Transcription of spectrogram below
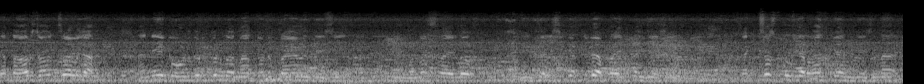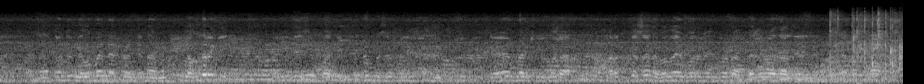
గత ఆరు సంవత్సరాలుగా అనేక ఒడిదుడుకుల్లో నాతో ప్రయాణం చేసి ఈ స్థాయిలో నేను కలిసికట్టుగా ప్రయత్నం చేసి సక్సెస్ఫుల్గా రాజకీయాలు చేసిన నాతో నిలబడినటువంటి నా మిత్రులందరికీ తెలుగుదేశం పార్టీ కుటుంబ సభ్యులకి మిత్రులకి కూడా మరొక్కసారి హృదయపూర్వకంగా కూడా ధన్యవాదాలు తెలియజేస్తున్నాను.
